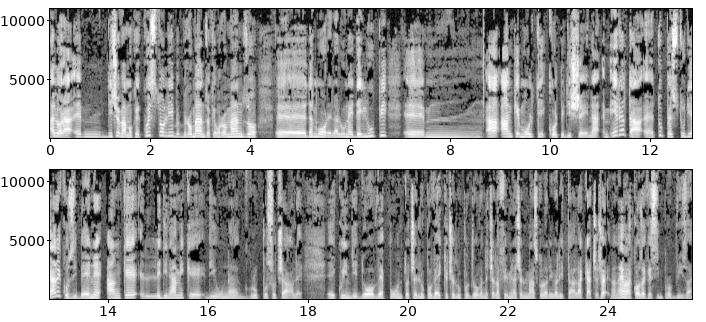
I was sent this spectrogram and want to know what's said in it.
allora, ehm, dicevamo che questo libro, romanzo, che è un romanzo eh, d'amore, La luna e dei lupi, ehm, ha anche molti colpi di scena. In realtà eh, tu per studiare così bene anche le dinamiche di un gruppo sociale, e quindi dove appunto c'è il lupo vecchio, c'è il lupo giovane, c'è la femmina, c'è il maschio, la rivalità, la caccia, cioè non è una cosa che si improvvisa.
